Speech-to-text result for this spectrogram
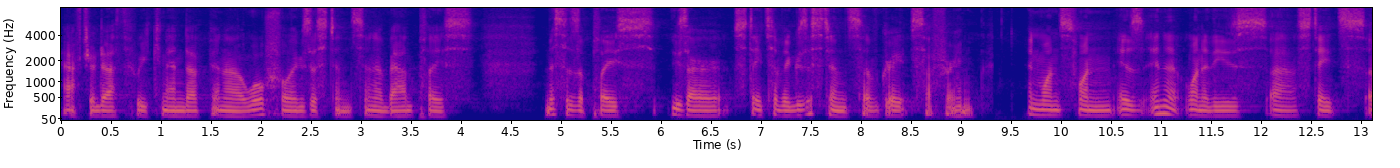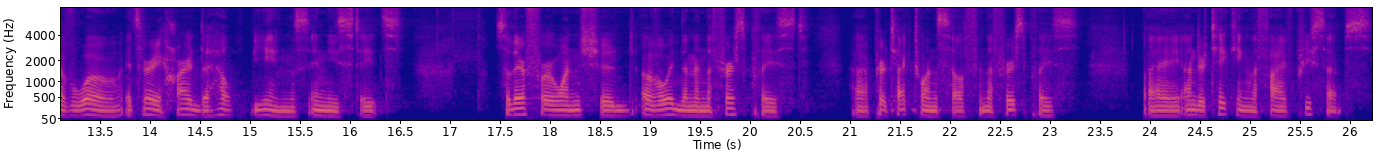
after death, we can end up in a woeful existence, in a bad place. This is a place, these are states of existence of great suffering. And once one is in a, one of these uh, states of woe, it's very hard to help beings in these states. So, therefore, one should avoid them in the first place uh, protect oneself in the first place by undertaking the five precepts,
